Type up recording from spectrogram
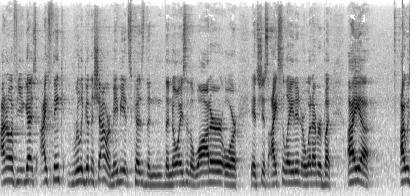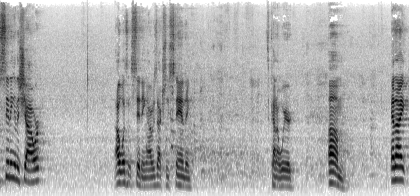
I don't know if you guys, I think really good in the shower. Maybe it's because the, the noise of the water or it's just isolated or whatever. But I, uh, I was sitting in the shower. I wasn't sitting, I was actually standing. It's kind of weird. Um, and I,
